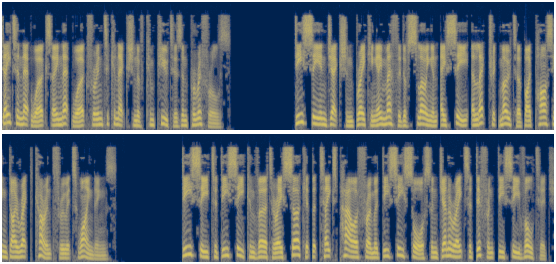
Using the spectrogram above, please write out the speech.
Data networks a network for interconnection of computers and peripherals. DC injection braking a method of slowing an AC electric motor by passing direct current through its windings. DC to DC converter a circuit that takes power from a DC source and generates a different DC voltage.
